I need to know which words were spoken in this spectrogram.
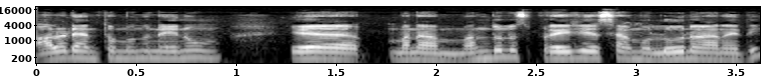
ఆల్రెడీ అంతకుముందు నేను మన మందులు స్ప్రే చేశాము లూనా అనేది.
